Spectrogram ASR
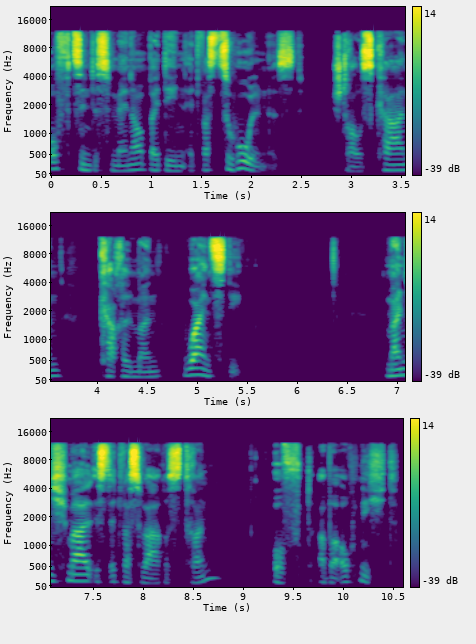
Oft sind es Männer, bei denen etwas zu holen ist. Strauß-Kahn, Kachelmann, Weinstein. Manchmal ist etwas Wahres dran, oft aber auch nicht.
